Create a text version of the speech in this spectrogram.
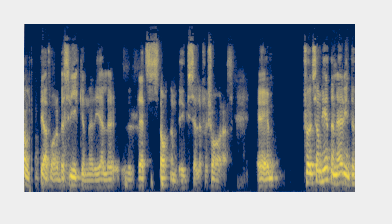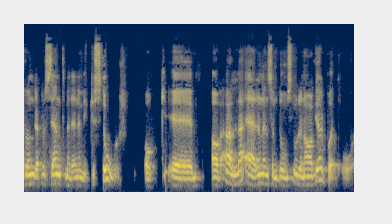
alltid att vara besviken när det gäller hur rättsstaten byggs eller försvaras. Eh, följsamheten är inte 100 procent, men den är mycket stor. Och eh, av alla ärenden som domstolen avgör på ett år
